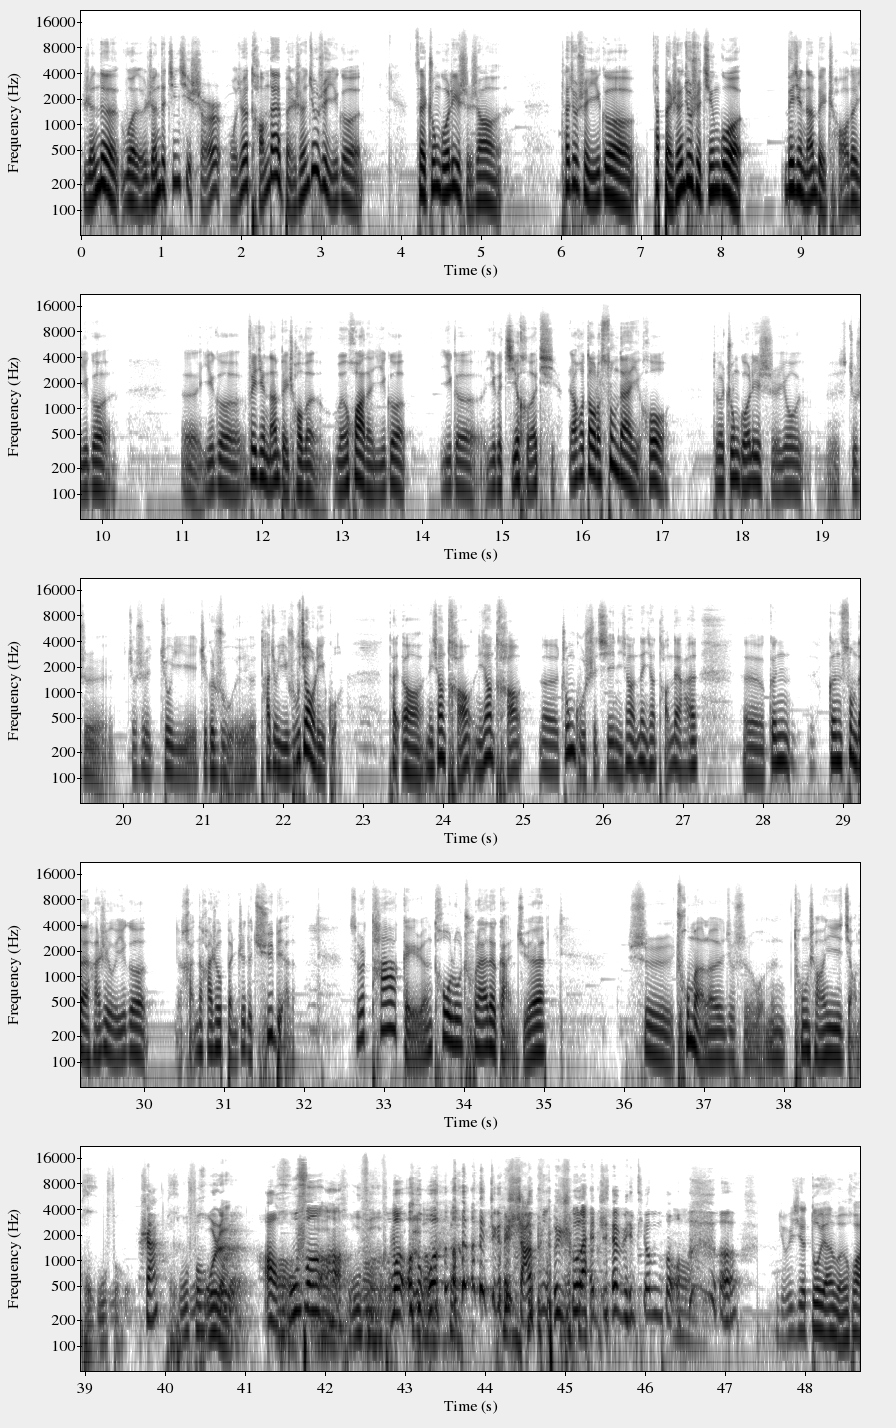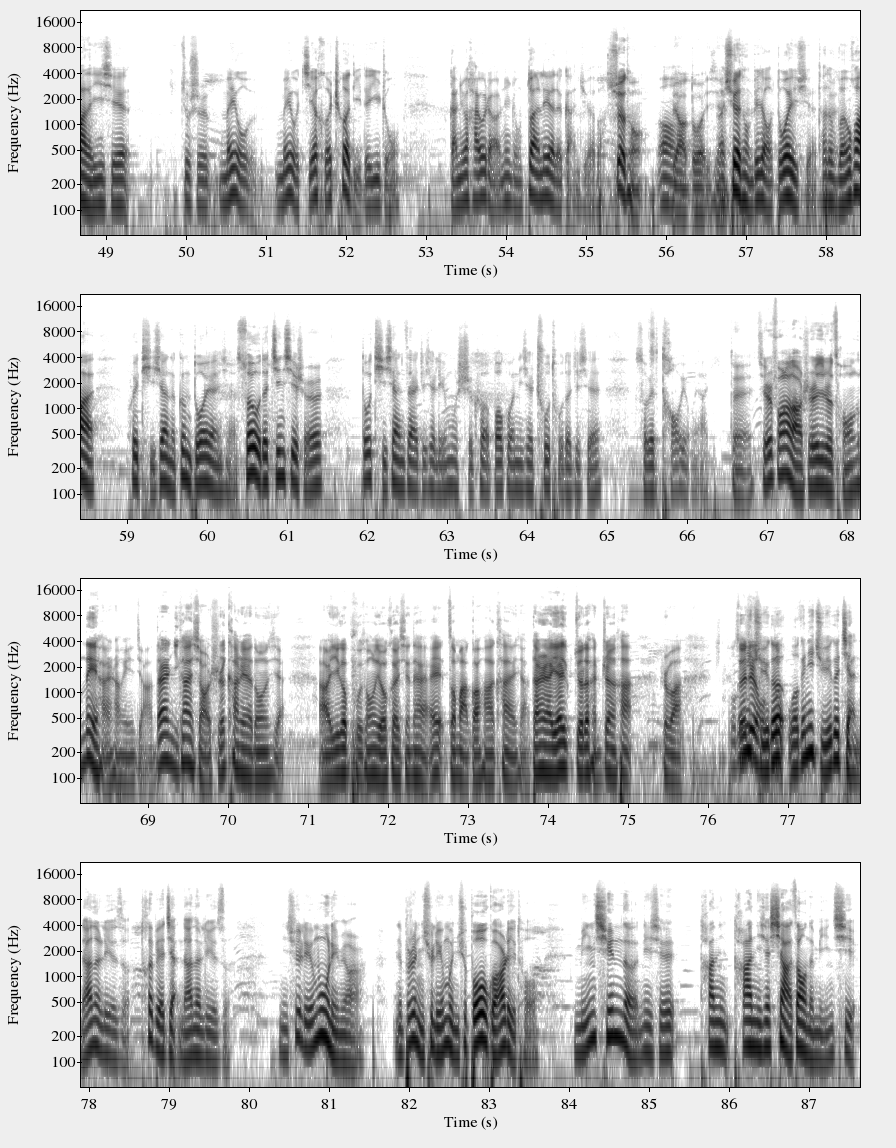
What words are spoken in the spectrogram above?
人的我人的精气神儿，我觉得唐代本身就是一个在中国历史上，它就是一个它本身就是经过魏晋南北朝的一个呃一个魏晋南北朝文文化的一个一个一个集合体。然后到了宋代以后，对吧？中国历史又就是就是就以这个儒，他就以儒教立国。他哦，你像唐，你像唐呃中古时期，你像那你像唐代还呃跟跟宋代还是有一个还那还是有本质的区别的。所以说，他给人透露出来的感觉是充满了就是我们通常意义讲的胡风，啥？胡风，胡人。哦，胡风啊，胡风，我我我这个啥不出来，直接没听懂。哦。嗯。有一些多元文化的一些，就是没有没有结合彻底的一种感觉，还有点那种断裂的感觉吧。血统哦，比较多一些啊，。血统比较多一些，它的文化会体现的更多元一些，所有的精气神儿都体现在这些陵墓石刻，包括那些出土的这些所谓的陶俑呀。对，其实风乐老师就是从内涵上给你讲，但是你看小时看这些东西啊，一个普通游客心态，哎，走马观花看一下，但是也觉得很震撼，是吧？我给你举个，我给你举一个简单的例子，特别简单的例子，你去陵墓里面儿，你不是你去陵墓，你去博物馆里头，明清的那些他他那些下葬的冥器，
